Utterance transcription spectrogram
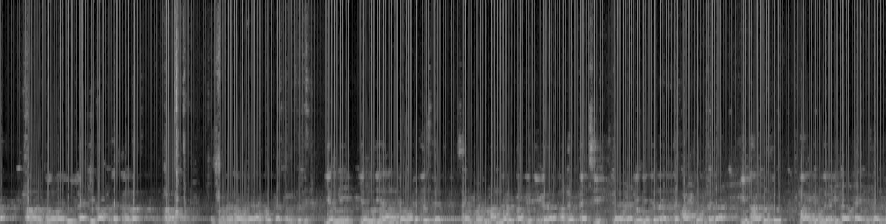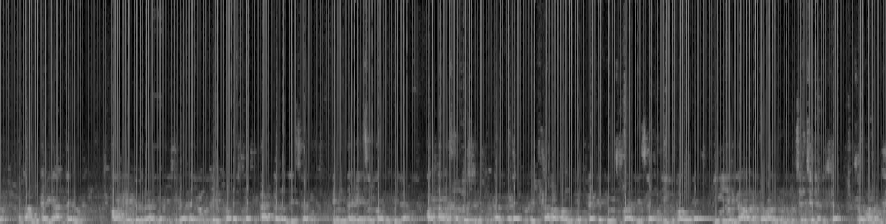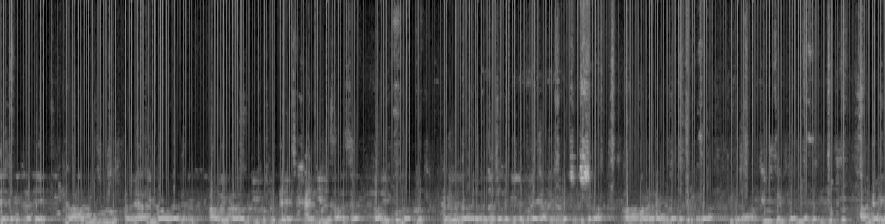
దోమలు ఇలాంటివి కాకుండా చాలా శుభ్రంగా ఉండడానికి అవకాశం ఉంటుంది. ఇవన్నీ ఇవన్నీ చేయాలంటే ఒకటి చేస్తే సరిపోదు. అందరూ కమ్యూనిటీగా అందరూ కలిసి ఏదైనా డ్రైనేజ్ చేయాలంటే మా ఇంటి ముందర నీళ్ళు ఆగకూడదు మా ఇంటి ముందర నీళ్ళు ఆగకుండా అన్ని జరగవు. అందుకని అందరూ కోఆపరేటివ్గా ఈ ఊళ్ళో ఎన్నో మంచి మంచి కార్యక్రమాలు చేశాను నేను ఇందాక కాలనీకి వెళ్ళాను. చాలా సంతోషం కలెక్టర్ గారు కూడా ఇది చాలా బాగుంది. ఎందుకంటే బీన్స్ బాగా చేశాము నీళ్ళు బాగున్నాయి. మీకు ఏది కావాలంటే వాళ్ళు రెండు మూడు చిన్న చిన్న సో మన ఉద్దేశం ఏంటంటే గ్రామాలు ఊరు పల్లె రాబోయే కాలంలో మీకు గుర్తుంటే ఇక్కడ నీళ్ళ సమస్య చాలా ఎక్కువ ఉన్నప్పుడు రెండు వేల తొమ్మిదిలో నేను ఎమ్మెల్యే కూడా యాభై ఐదు లక్షలకు ఇక్కడ వాటర్ ట్యాంక్ కూడా ప్రత్యేకంగా ఇక్కడ చేసిన విషయాలు అందరికీ అందుకని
